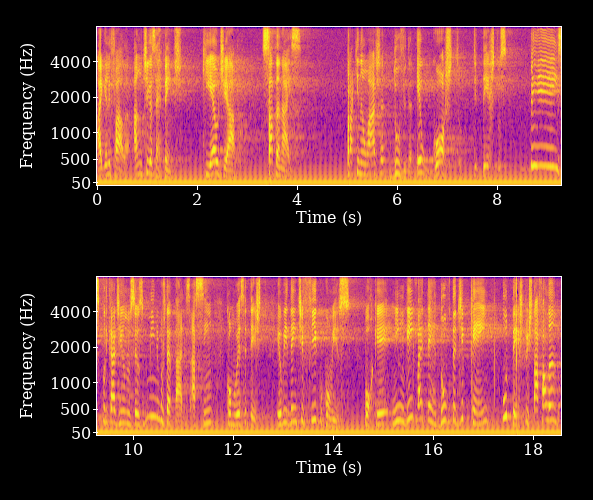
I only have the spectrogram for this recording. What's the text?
Aí ele fala, a antiga serpente, que é o diabo, Satanás. Para que não haja dúvida, eu gosto de textos bem explicadinhos nos seus mínimos detalhes, assim como esse texto. Eu me identifico com isso, porque ninguém vai ter dúvida de quem o texto está falando.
